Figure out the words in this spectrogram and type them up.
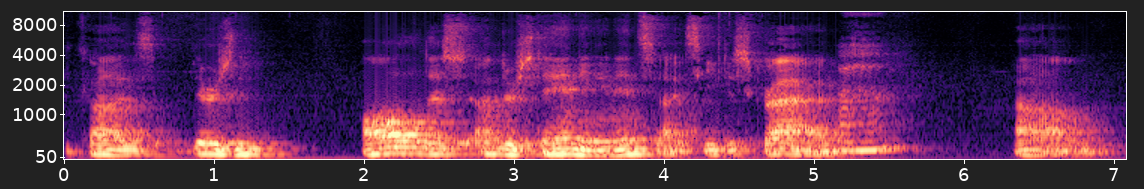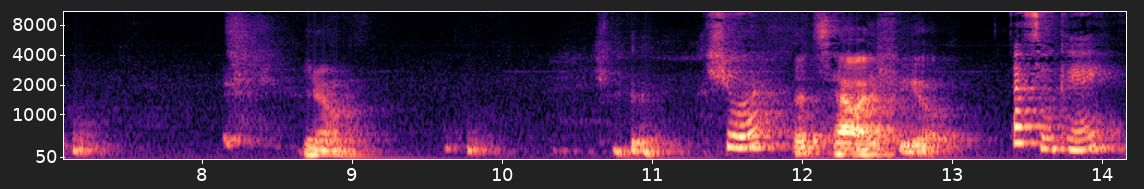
because there's all this understanding and insights he described. Uh huh. Um, you know, Sure. that's how I feel. That's okay.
